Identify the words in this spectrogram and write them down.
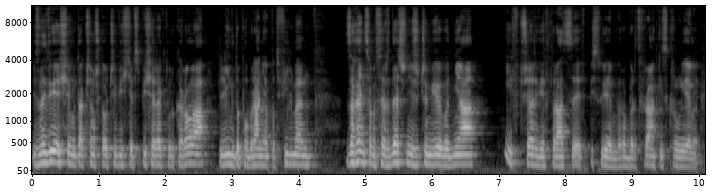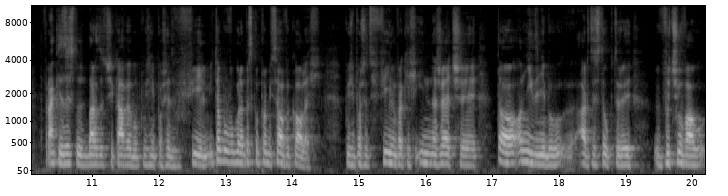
znajduje się ta książka oczywiście w spisie Rektur Karola. Link do pobrania pod filmem. Zachęcam serdecznie, życzę miłego dnia i w przerwie w pracy wpisujemy Robert Frank i skrolujemy. Frank jest zresztą bardzo ciekawy, bo później poszedł w film i to był w ogóle bezkompromisowy koleś. Później poszedł w film, w jakieś inne rzeczy. To on nigdy nie był artystą, który wyczuwał,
